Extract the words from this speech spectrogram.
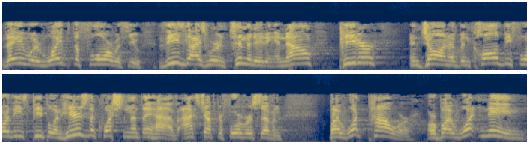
They would wipe the floor with you. These guys were intimidating. And now, Peter and John have been called before these people. And here's the question that they have. Acts chapter 4 verse 7. By what power or by what name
